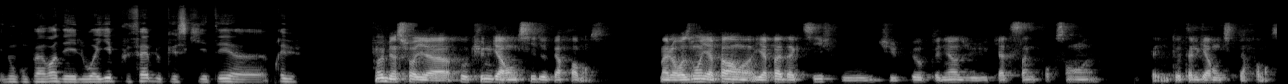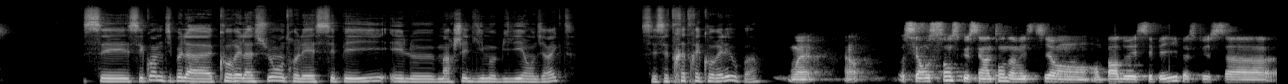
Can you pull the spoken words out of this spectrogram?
et donc on peut avoir des loyers plus faibles que ce qui était euh, prévu. Oui, bien sûr, il n'y a aucune garantie de performance. Malheureusement, il n'y a pas, il a pas d'actif où tu peux obtenir du 4-5%. Tu as une totale garantie de performance. C'est quoi un petit peu la corrélation entre les SCPI et le marché de l'immobilier en direct? C'est très très corrélé ou pas? Ouais, alors c'est en ce sens que c'est un temps d'investir en, en, part de SCPI parce que ça,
